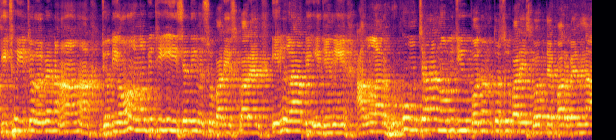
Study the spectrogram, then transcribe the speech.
কিছুই চলবে না। যদিও নবীজি সেদিন সুপারিশ করেন ইল্লা বিইذনি আল্লাহর হুকুম ছাড়া নবীজি পর্যন্ত সুপারিশ করতে পারবেন না।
